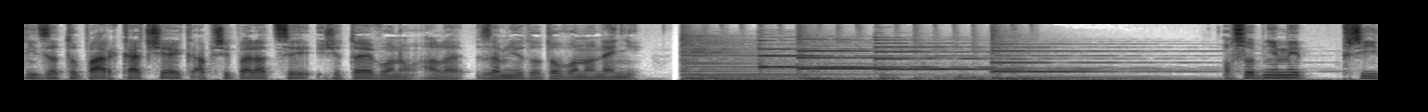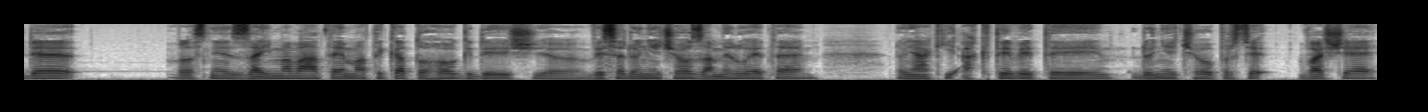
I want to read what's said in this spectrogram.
mít za to pár kaček a připadat si, že to je ono, ale za mě toto ono není. Osobně mi přijde vlastně zajímavá tématika toho, když eh, vy se do něčeho zamilujete, do nějaké aktivity, do něčeho, prostě vaše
